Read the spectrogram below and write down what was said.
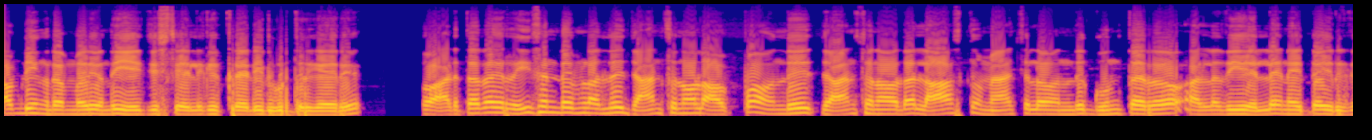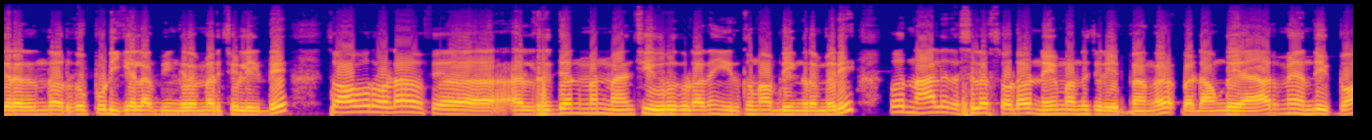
அப்படிங்கிற மாதிரி வந்து ஏஜே ஸ்டைலுக்கு கிரெடிட் கொடுத்துருக்காரு. ஸோ அடுத்ததாக ரீசெண்ட் டைமில் வந்து ஜான்சனோட அப்பா வந்து ஜான்சனோட லாஸ்ட் மேட்ச்சில் வந்து குந்தரோ அல்லது எல்லை நைட்டோ இருக்கிறது வந்து அவருக்கு பிடிக்கல அப்படிங்கிற மாதிரி சொல்லிட்டு ஸோ அவரோட ரிட்டர்ன்மெண்ட் மேட்ச் இவரு கூட தான் இருக்கணும் அப்படிங்கிற மாதிரி ஒரு நாலு ரெஸ்லர்ஸோட நேம் வந்து சொல்லியிருப்பாங்க. பட் அவங்க யாருமே வந்து இப்போ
